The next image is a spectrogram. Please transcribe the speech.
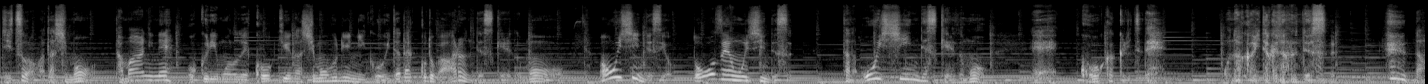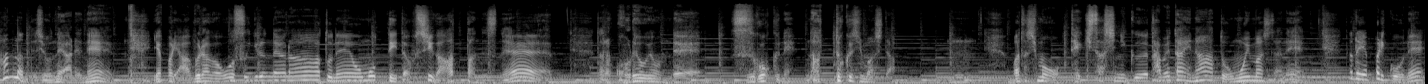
実は私もたまにね贈り物で高級な霜降り肉をいただくことがあるんですけれども、まあ、美味しいんですよ。当然美味しいんです。ただ美味しいんですけれども、えー高確率でお腹痛くなるんです。何なんでしょうねあれね。やっぱり油が多すぎるんだよなぁとね思っていた節があったんですね。ただこれを読んですごくね納得しました。うん。私もテキサス肉食べたいなと思いましたね。ただやっぱりこうね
